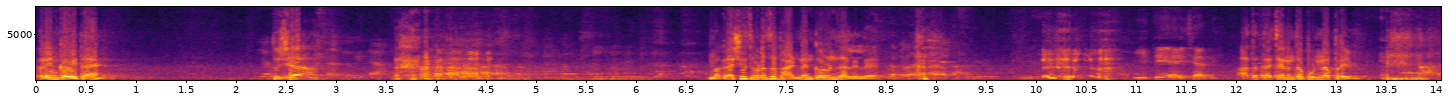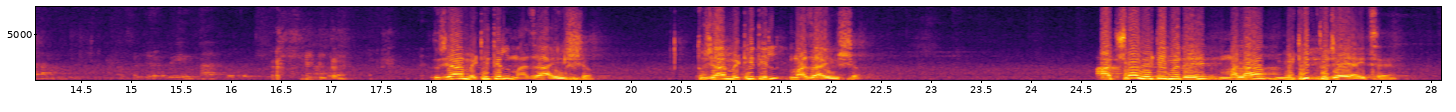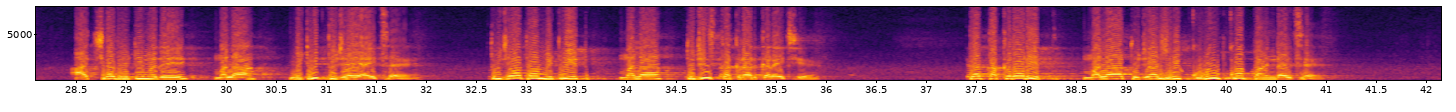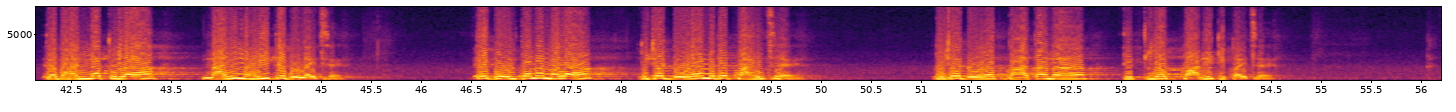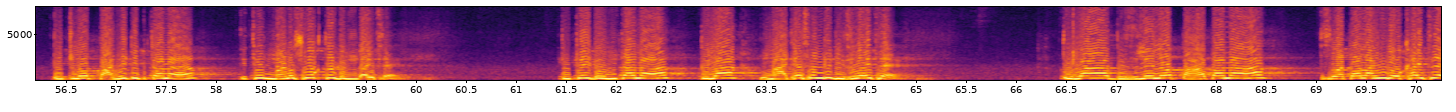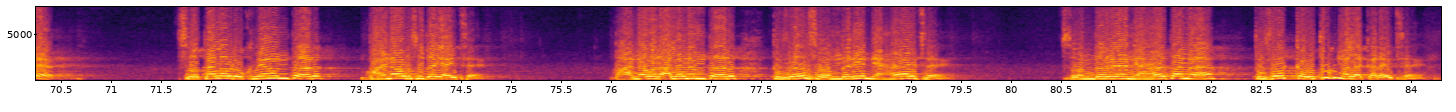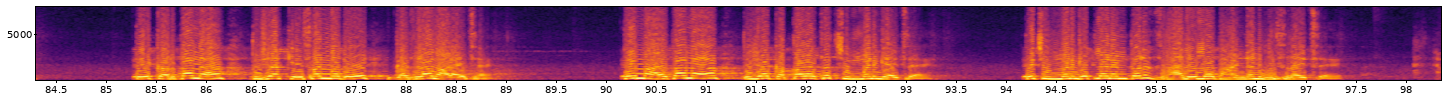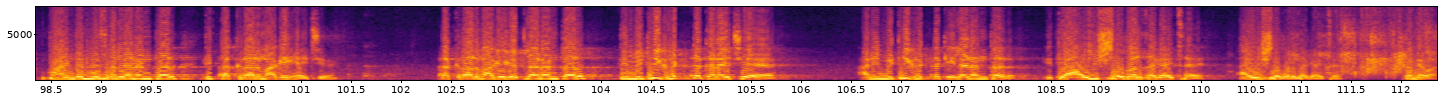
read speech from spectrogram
प्रेम कविता आहे तुझ्या मगाशी थोडस भांडण करून झालेलं आहे. इथे यायच्या आधी. आता त्याच्यानंतर पुन्हा प्रेम. तुझ्या मिठीतील माझं आयुष्य. तुझ्या मिठीतील माझं आयुष्य. आजच्या भेटीमध्ये मला मिठीत तुझ्या यायचंय. आजच्या भेटीमध्ये मला मिठीत तुझ्या यायचंय. तुझ्या त्या मिठीत मला तुझीच तक्रार करायची आहे. त्या तक्रारीत मला तुझ्याशी खूप खूप भांडायचंय. त्या भांडणात तुला नाही नाही ते बोलायचंय. ते बोलताना मला तुझ्या डोळ्यामध्ये पाहायचंय. तुझ्या डोळ्यात पाहताना तिथलं पाणी टिपायचंय. तिथलं पाणी टिपताना तिथे मनसोक्त डुंबायचंय. तिथे डुंबताना तुला माझ्या संग भिजवायचंय. तुला भिजलेलं पाहताना स्वतःलाही रोखायचंय. स्वतःला रोखल्यानंतर भानावर सुद्धा यायचंय. भानावर आल्यानंतर तुझं सौंदर्य न्याहाळायचंय. सौंदर्य न्याहाळताना तुझं कौतुक मला करायचंय. ते करताना तुझ्या केसांमध्ये गजरा माळायचा आहे ते माळताना तुझ्या कपाळाचं चुंबन आहे ते चुंबन घेतल्यानंतर झालेलं भांडण विसरायचंय. भांडण विसरल्यानंतर ती तक्रार मागे घ्यायची आहे तक्रार मागे घेतल्यानंतर ती मिठी घट्ट करायची आहे आणि मिठी घट्ट केल्यानंतर इथे आयुष्यभर जगायचं आहे आयुष्यभर जगायचं आहे धन्यवाद.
